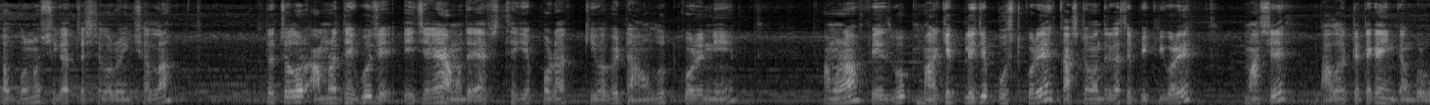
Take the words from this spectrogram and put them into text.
সম্পূর্ণ শেখার চেষ্টা করবেন ইনশাল্লাহ তো চলো আমরা দেখব যে এই জায়গায় আমাদের অ্যাপস থেকে প্রোডাক্ট কীভাবে ডাউনলোড করে নিয়ে আমরা ফেসবুক মার্কেট প্লেসে পোস্ট করে কাস্টমারদের কাছে বিক্রি করে মাসে ভালো একটা টাকা ইনকাম করব।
